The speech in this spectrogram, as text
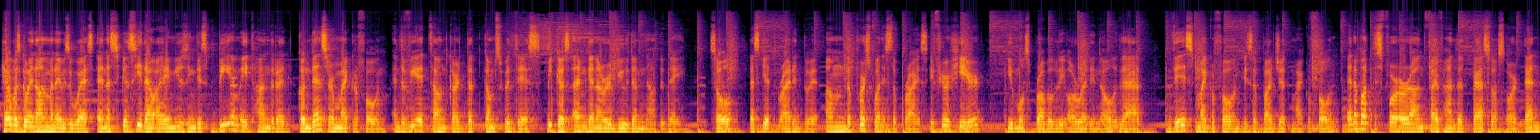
Hey, what's going on? My name is Wes, and as you can see now, I am using this BM800 condenser microphone and the V8 sound card that comes with this because I'm gonna review them now today. So, let's get right into it. Um, the first one is the price. If you're here, you most probably already know that this microphone is a budget microphone and I bought this for around 500 pesos or $10,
